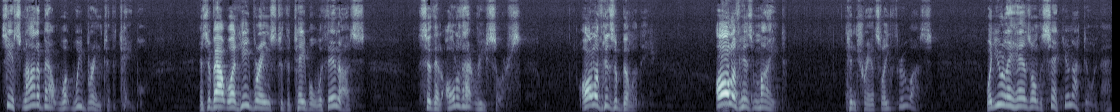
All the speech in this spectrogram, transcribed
See, it's not about what we bring to the table, it's about what He brings to the table within us so that all of that resource, all of His ability, all of His might can translate through us. When you lay hands on the sick, you're not doing that.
